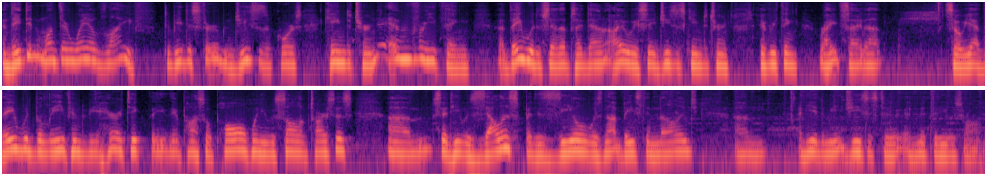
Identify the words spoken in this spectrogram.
And they didn't want their way of life to be disturbed. And Jesus, of course, came to turn everything uh, they would have said upside down. I always say Jesus came to turn everything right side up. So, yeah, they would believe him to be a heretic. The, the Apostle Paul, when he was Saul of Tarsus, um, said he was zealous, but his zeal was not based in knowledge. Um, and he had to meet Jesus to admit that he was wrong.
